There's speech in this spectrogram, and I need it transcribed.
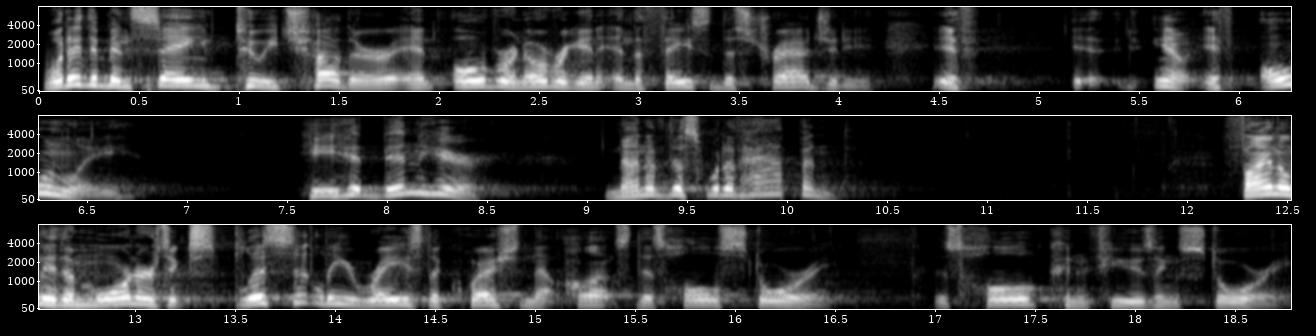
What have they been saying to each other and over and over again in the face of this tragedy? If, you know, if only he had been here, none of this would have happened. Finally, the mourners explicitly raise the question that haunts this whole story, this whole confusing story.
